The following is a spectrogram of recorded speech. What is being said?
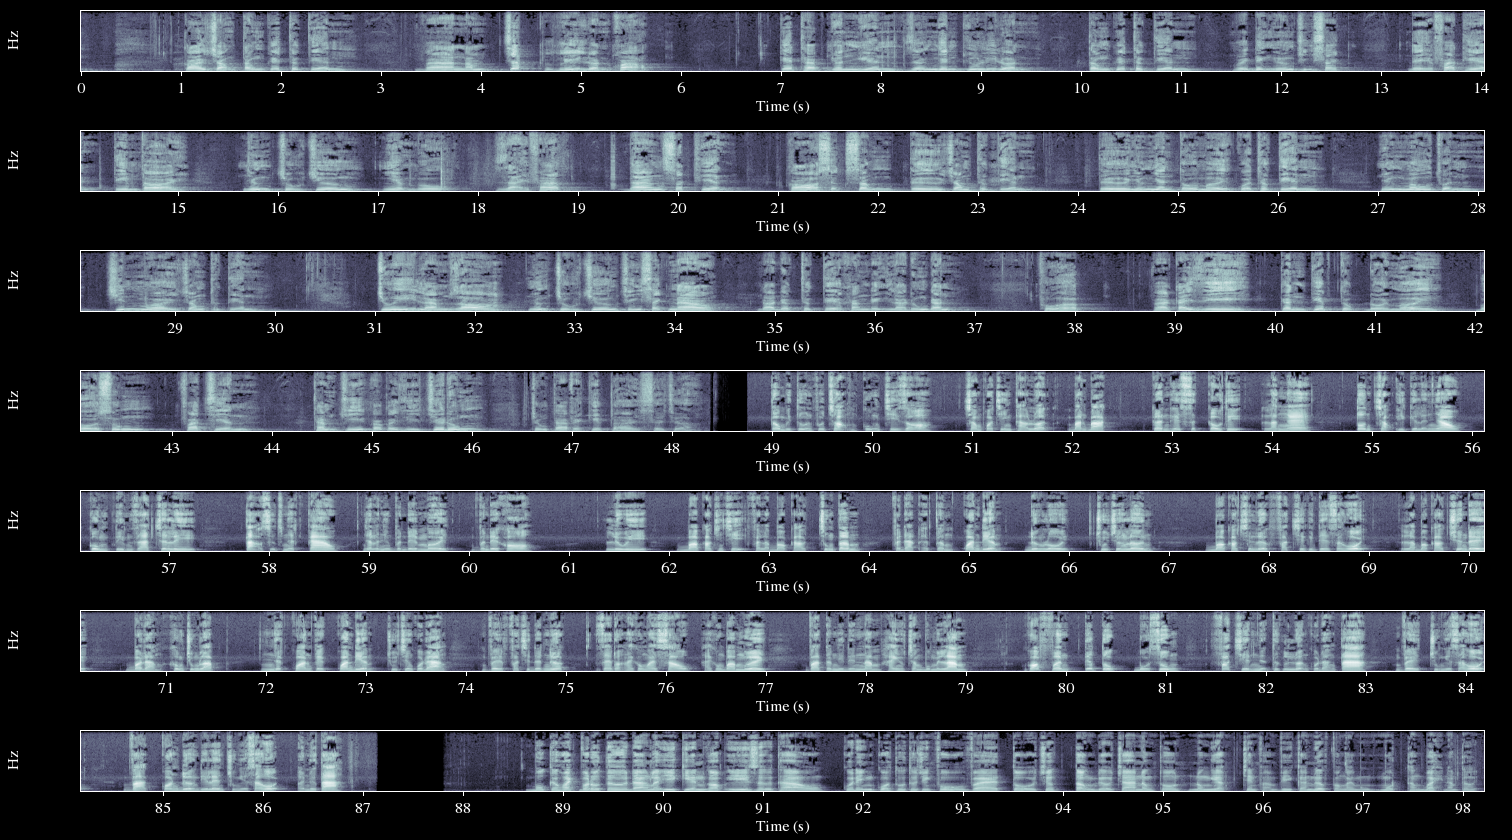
coi trọng tổng kết thực tiễn và nắm chắc lý luận khoa học kết hợp nhuần nhuyễn giữa nghiên cứu lý luận, tổng kết thực tiễn với định hướng chính sách để phát hiện, tìm tòi những chủ trương, nhiệm vụ, giải pháp đang xuất hiện, có sức sống từ trong thực tiễn, từ những nhân tố mới của thực tiễn, những mâu thuẫn chín mười trong thực tiễn. Chú ý làm rõ những chủ trương chính sách nào đã được thực tế khẳng định là đúng đắn phù hợp và cái gì cần tiếp tục đổi mới bổ sung phát triển thậm chí có cái gì chưa đúng chúng ta phải kịp thời sửa chữa tổng bí thư nguyễn phú trọng cũng chỉ rõ Trong quá trình thảo luận, bàn bạc, cần hết sức cầu thị, lắng nghe, tôn trọng ý kiến lẫn nhau, cùng tìm ra chân lý, tạo sự thống nhất cao, nhất là những vấn đề mới, vấn đề khó. Lưu ý, báo cáo chính trị phải là báo cáo trung tâm, phải đặt ở tầm quan điểm, đường lối, chủ trương lớn. Báo cáo chiến lược phát triển kinh tế xã hội là báo cáo chuyên đề, bảo đảm không trùng lập, nhất quán về quan điểm, chủ trương của Đảng về phát triển đất nước giai đoạn 2026-2030 và tầm nhìn đến năm 2045, góp phần tiếp tục bổ sung, phát triển nhận thức lý luận của Đảng ta về chủ nghĩa xã hội và con đường đi lên chủ nghĩa xã hội ở nước ta. Bộ Kế hoạch và Đầu tư đang lấy ý kiến góp ý dự thảo quyết định của Thủ tướng Chính phủ về tổ chức tổng điều tra nông thôn nông nghiệp trên phạm vi cả nước vào ngày 1 tháng 7 năm tới.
